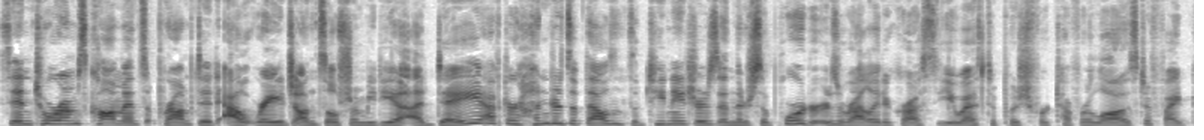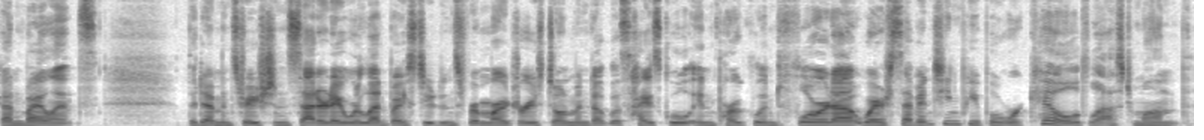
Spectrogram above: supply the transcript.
Santorum's comments prompted outrage on social media a day after hundreds of thousands of teenagers and their supporters rallied across the U.S. to push for tougher laws to fight gun violence. The demonstrations Saturday were led by students from Marjory Stoneman Douglas High School in Parkland, Florida, where 17 people were killed last month.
